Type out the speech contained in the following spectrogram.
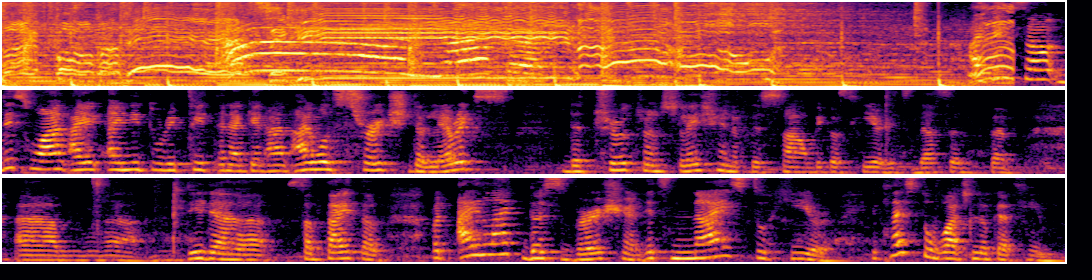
No hay forma de Ah, seguir. I think so. This one, I, I need to repeat and again, and I will search the lyrics, the true translation of the song because here it doesn't uh, um, uh, did a subtitle. But I like this version. It's nice to hear. It's nice to watch. Look at him.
